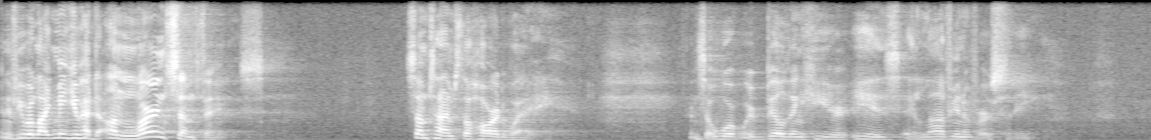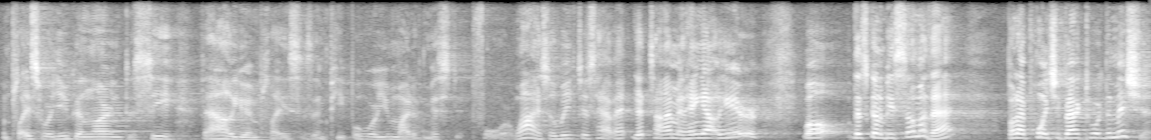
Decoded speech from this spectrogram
And if you were like me, you had to unlearn some things, sometimes the hard way. And so, what we're building here is a love university, a place where you can learn to see value in places and people where you might have missed it before. Why? So we just have a good time and hang out here? Well, there's going to be some of that, but I point you back toward the mission.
